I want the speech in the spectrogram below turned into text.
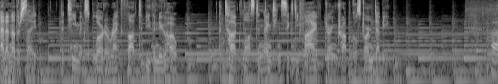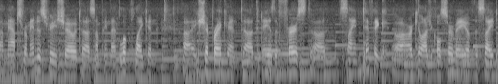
At another site, the team explored a wreck thought to be the New Hope, a tug lost in 1965 during Tropical Storm Debbie. Uh, maps from industry showed uh, something that looked like an, uh, a shipwreck, and uh, today is the first uh, scientific uh, archaeological survey of the site.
